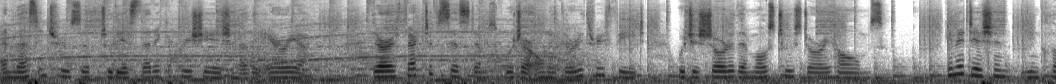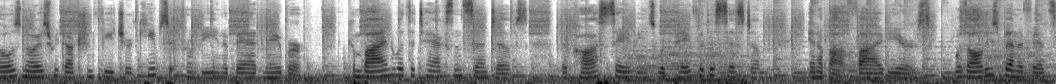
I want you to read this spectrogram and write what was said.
and less intrusive to the aesthetic appreciation of the area. There are effective systems which are only 33 feet, which is shorter than most two-story homes. In addition, the enclosed noise reduction feature keeps it from being a bad neighbor. Combined with the tax incentives, the cost savings would pay for the system in about five years. With all these benefits,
